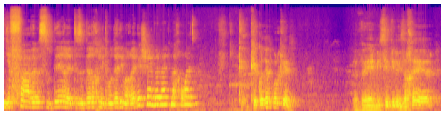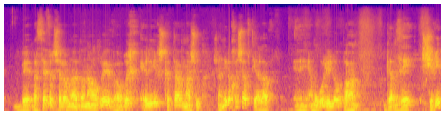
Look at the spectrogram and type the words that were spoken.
יפה ומסודרת, זה דרך להתמודד עם הרגש שהם באמת מאחורי זה? קודם כל כן. וניסיתי להיזכר, בספר שלום לאדון העורב, העורך אלי הירש כתב משהו שאני לא חשבתי עליו. אה, אמרו לי לא פעם, גם זה שירים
